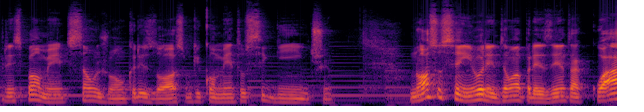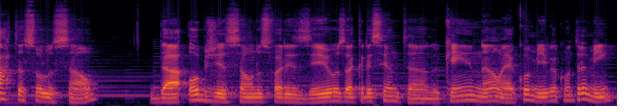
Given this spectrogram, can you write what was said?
principalmente São João Crisóstomo que comenta o seguinte: Nosso Senhor então apresenta a quarta solução da objeção dos fariseus, acrescentando: Quem não é comigo é contra mim,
